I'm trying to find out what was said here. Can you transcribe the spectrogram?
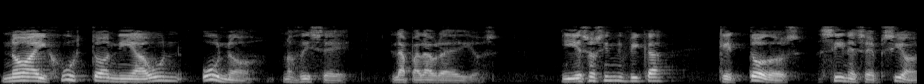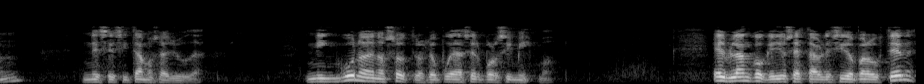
No hay justo ni aún uno, nos dice la palabra de Dios. Y eso significa que todos, sin excepción, necesitamos ayuda. Ninguno de nosotros lo puede hacer por sí mismo. El blanco que Dios ha establecido para usted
